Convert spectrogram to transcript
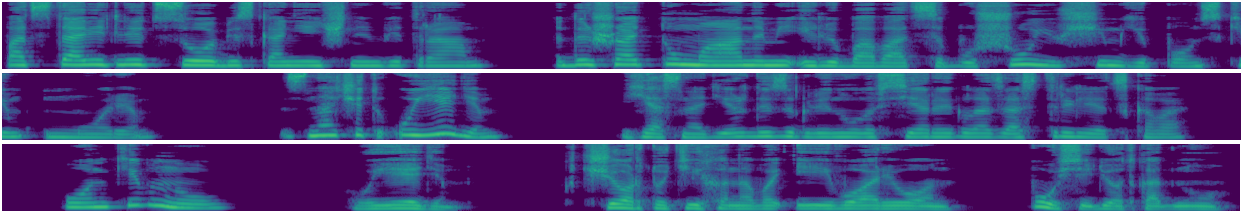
Подставить лицо бесконечным ветрам, дышать туманами и любоваться бушующим японским морем. «Значит, уедем?» Я с надеждой заглянула в серые глаза Стрелецкого. Он кивнул. «Уедем. К черту Тихонова и его Орион. Пусть идет ко дну».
